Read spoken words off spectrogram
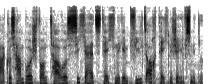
Markus Hambrusch von Taurus Sicherheitstechnik empfiehlt auch technische Hilfsmittel.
